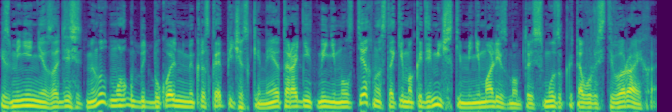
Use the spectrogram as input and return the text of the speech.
Изменения за 10 минут могут быть буквально микроскопическими, и это роднит минимал техно с таким академическим минимализмом, то есть с музыкой того же Стива Райха.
